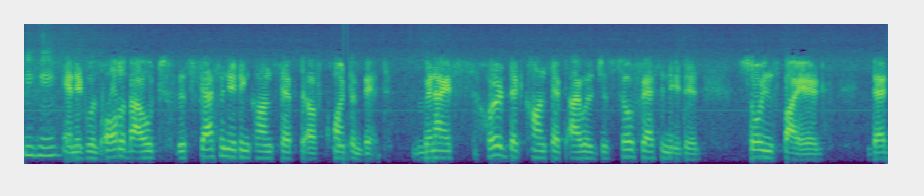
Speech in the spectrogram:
Mm-hmm. And it was all about this fascinating concept of quantum bit. When I heard that concept, I was just so fascinated, so inspired that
